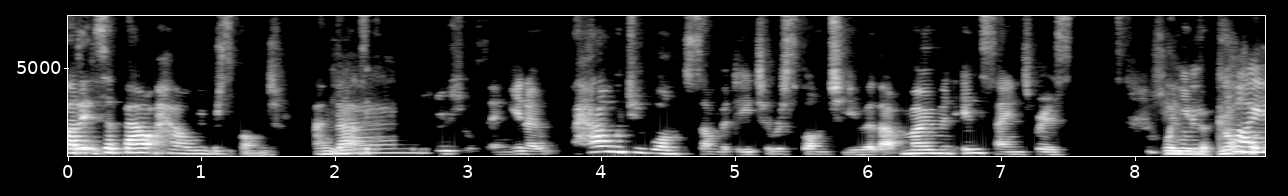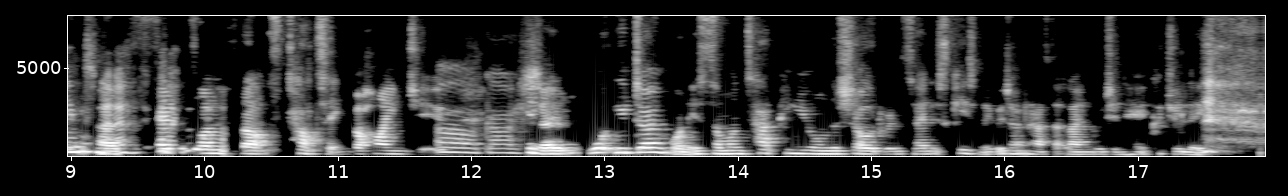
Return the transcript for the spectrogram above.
but it's about how we respond. And that's yeah. the crucial thing. You know, how would you want somebody to respond to you at that moment in Sainsbury's when you have not kindness. everyone starts tutting behind you. Oh gosh. You know, what you don't want is someone tapping you on the shoulder and saying, Excuse me, we don't have that language in here, could you leave?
